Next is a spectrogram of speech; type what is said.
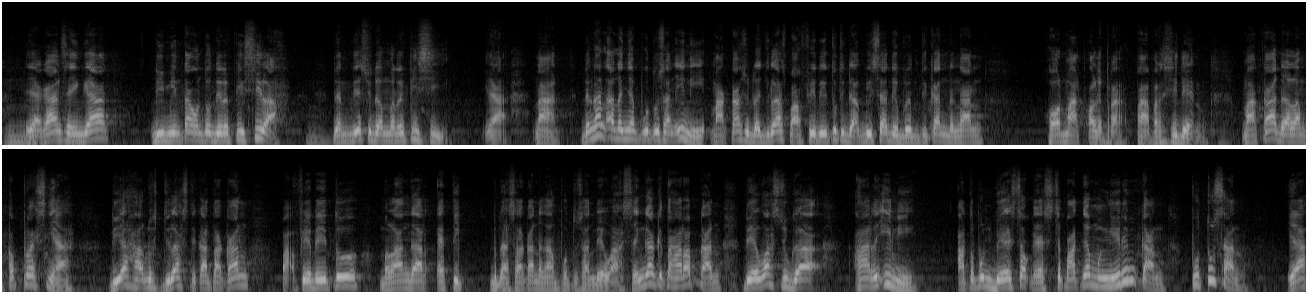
Hmm. Ya kan? Sehingga diminta untuk direvisi lah. Hmm. Dan dia sudah merevisi. Ya. Nah, dengan adanya putusan ini, maka sudah jelas Pak Firly itu tidak bisa diberhentikan dengan hormat oleh Pak Presiden. Maka dalam kepresnya dia harus jelas dikatakan Pak Firly itu melanggar etik berdasarkan dengan putusan Dewas. Sehingga kita harapkan Dewas juga hari ini ataupun besok ya secepatnya mengirimkan putusan ya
